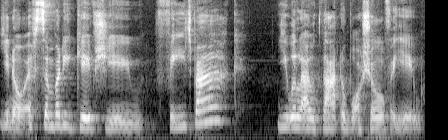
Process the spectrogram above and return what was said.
you know, if somebody gives you feedback, you allow that to wash over you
